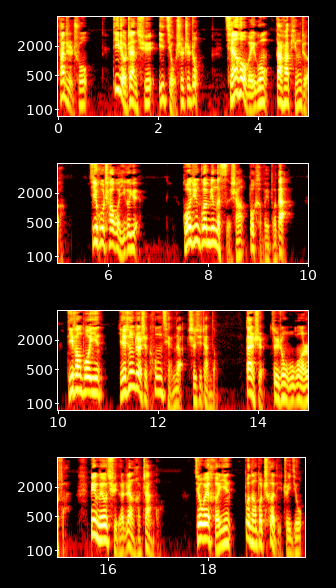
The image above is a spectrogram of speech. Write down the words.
他指出，第九战区以九师之众前后围攻大沙坪者，几乎超过一个月，国军官兵的死伤不可谓不大。敌方波音也称这是空前的持续战斗，但是最终无功而返，并没有取得任何战果。究为何因，不能不彻底追究。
